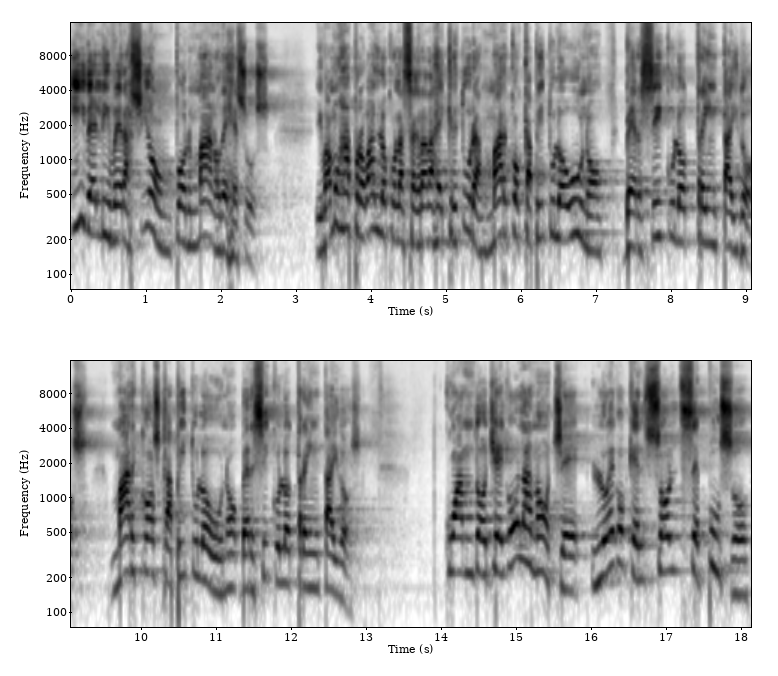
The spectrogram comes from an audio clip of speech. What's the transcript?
y de liberación por mano de Jesús. Y vamos a probarlo con las Sagradas Escrituras. Marcos capítulo 1, versículo 32. Marcos capítulo 1, versículo 32. Cuando llegó la noche, luego que el sol se puso,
